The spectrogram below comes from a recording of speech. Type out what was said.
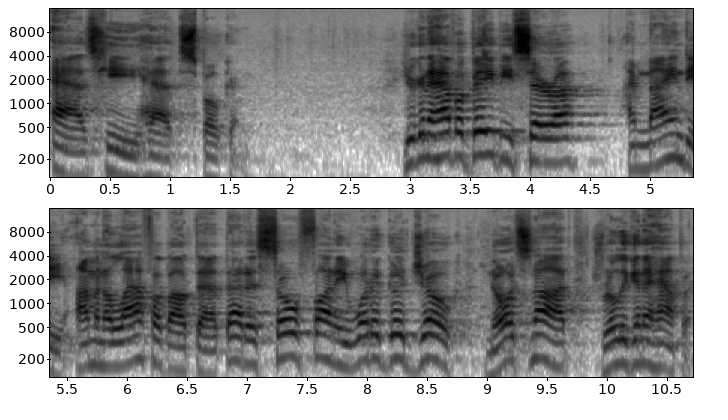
as he had spoken. You're going to have a baby, Sarah. I'm 90. I'm going to laugh about that. That is so funny. What a good joke. No, it's not. It's really going to happen.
